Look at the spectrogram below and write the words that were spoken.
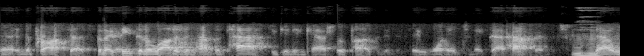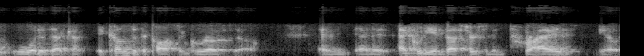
uh, in the process. But I think that a lot of them have the path to getting cash flow positive if they wanted to make that happen. Mm-hmm. Now, what does that? Come? It comes at the cost of growth, though, and and it, equity investors have been prized. You know,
